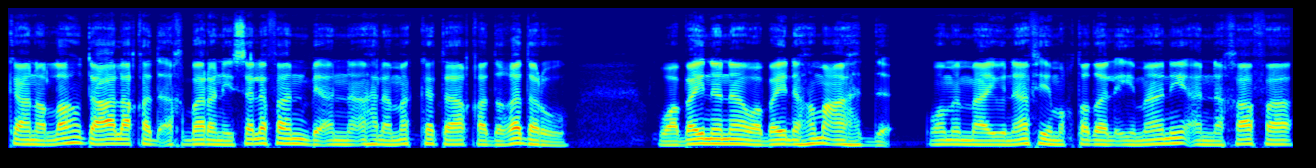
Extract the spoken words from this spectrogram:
كان الله تعالى قد أخبرني سلفا بأن أهل مكة قد غدروا وبيننا وبينهم عهد. ومما ينافي مقتضى الإيمان أن نخاف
